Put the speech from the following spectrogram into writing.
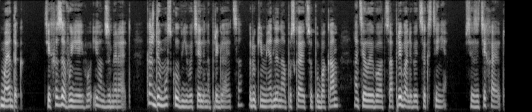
«Мэддок!» Тихо зову я его, и он замирает. Каждый мускул в его теле напрягается, руки медленно опускаются по бокам, а тело его отца приваливается к стене. Все затихают.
